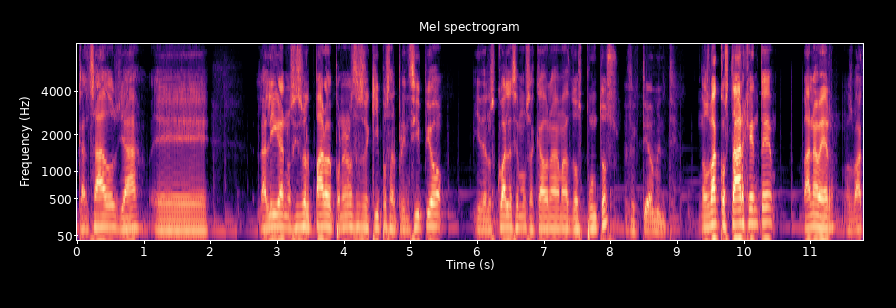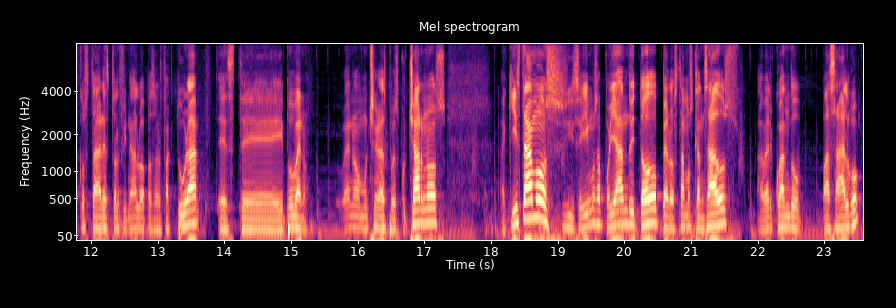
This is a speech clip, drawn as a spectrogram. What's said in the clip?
cansados ya. Eh, la liga nos hizo el paro de ponernos esos equipos al principio y de los cuales hemos sacado nada más dos puntos. Efectivamente. Nos va a costar, gente. Van a ver, nos va a costar esto al final, va a pasar factura. Este, y pues bueno, bueno, muchas gracias por escucharnos. Aquí estamos y seguimos apoyando y todo, pero estamos cansados. A ver cuándo pasa algo.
